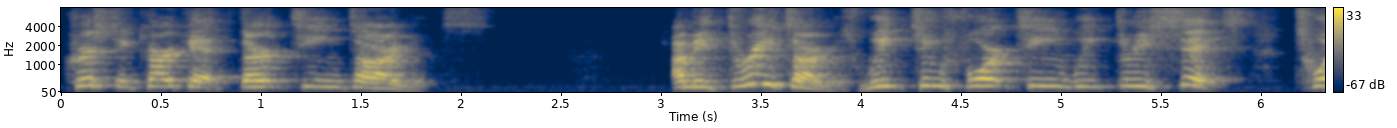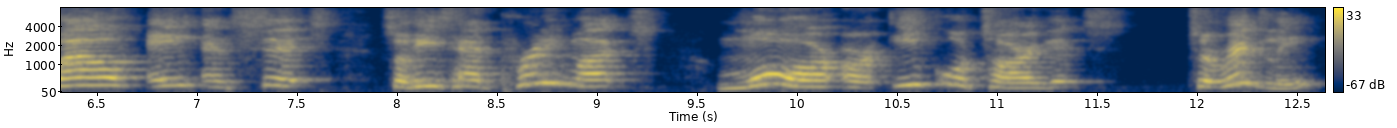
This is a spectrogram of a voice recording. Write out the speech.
Christian Kirk had 13 targets. I mean, three targets. Week two, 14. Week three, six. 12, 8, and 6. So he's had pretty much more or equal targets to Ridley.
